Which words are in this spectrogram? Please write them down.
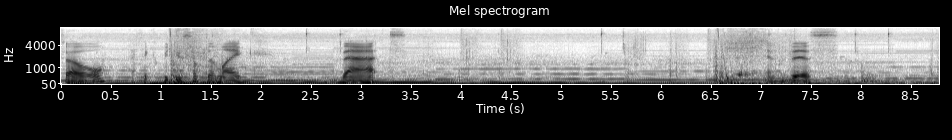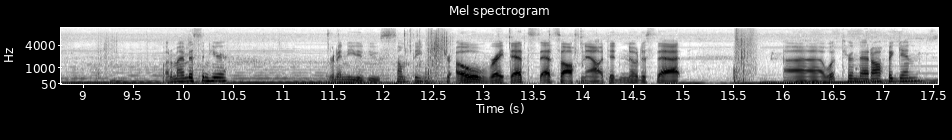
So, I think if we do something like... that... and this... What am I missing here? We're gonna need to do something Oh, right, that's- that's off now, I didn't notice that. Uh, what turned that off again?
